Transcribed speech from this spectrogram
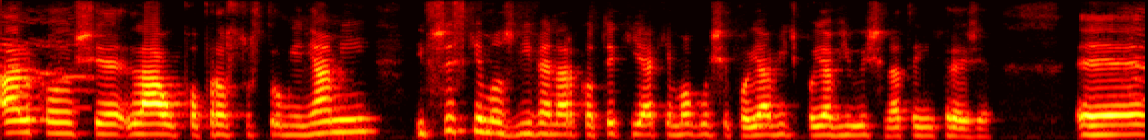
alko się lał po prostu strumieniami, i wszystkie możliwe narkotyki, jakie mogły się pojawić, pojawiły się na tej imprezie. E,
